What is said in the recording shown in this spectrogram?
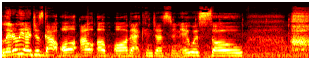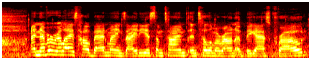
literally, I just got all out of all that congestion. It was so, I never realized how bad my anxiety is sometimes until I'm around a big ass crowd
